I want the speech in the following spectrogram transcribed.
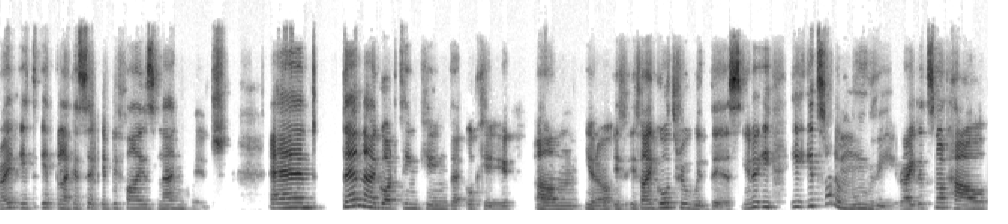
right? It, it like I said, it defies language. And then I got thinking that, okay, um you know if if i go through with this you know it, it, it's not a movie right? It's not how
